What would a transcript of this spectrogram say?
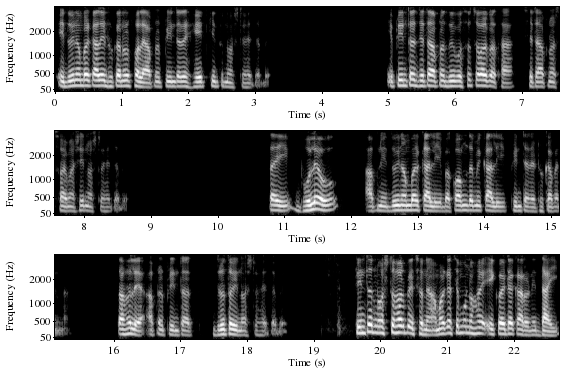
এই দুই নম্বর কালি ঢুকানোর ফলে আপনার প্রিন্টারের হেড কিন্তু নষ্ট হয়ে যাবে। এই প্রিন্টার যেটা আপনার দুই বছর চলার কথা, সেটা আপনার ছয় মাসেই নষ্ট হয়ে যাবে। তাই ভুলেও আপনি দুই নম্বর কালি বা কম দামি কালি প্রিন্টারে ঢুকাবেন না। তাহলে আপনার প্রিন্টার দ্রুতই নষ্ট হয়ে যাবে। প্রিন্টার নষ্ট হওয়ার পেছনে আমার কাছে মনে হয় এই কয়টা কারণে দায়ী।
